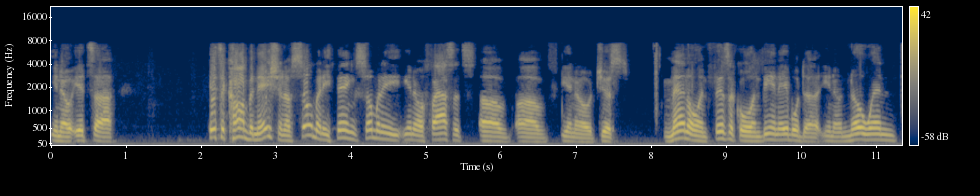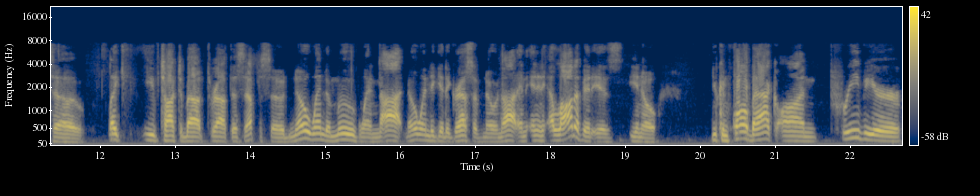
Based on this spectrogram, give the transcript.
you know, it's a it's a combination of so many things, so many, you know, facets of of you know just mental and physical, and being able to, you know, know when to, like you've talked about throughout this episode, know when to move, when not, know when to get aggressive, know not, and and a lot of it is, you know you can fall back on previous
